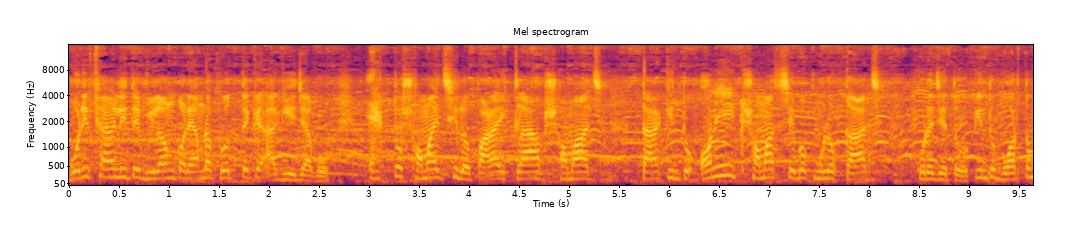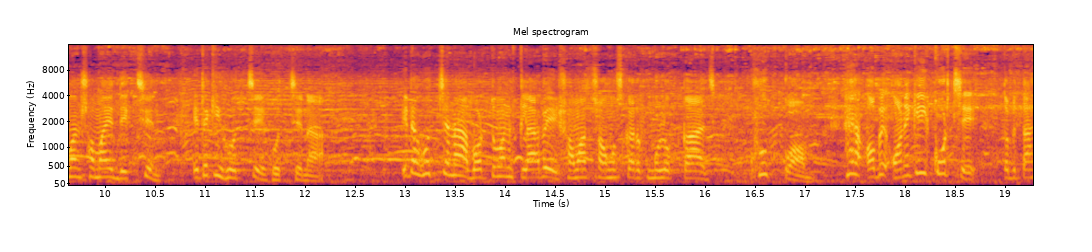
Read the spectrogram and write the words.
গরিব ফ্যামিলিতে বিলং করে, আমরা প্রত্যেকে এগিয়ে যাব। একটা সময় ছিল পাড়ায় ক্লাব সমাজ, তারা কিন্তু অনেক সমাজসেবকমূলক কাজ করে যেত। কিন্তু বর্তমান সময়ে দেখছেন, এটা কি হচ্ছে? হচ্ছে না। এটা হচ্ছে না, বর্তমান ক্লাবে সমাজ সংস্কারমূলক কাজ খুব কম। হ্যাঁ অবে অনেকেই করছে, তবে তার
